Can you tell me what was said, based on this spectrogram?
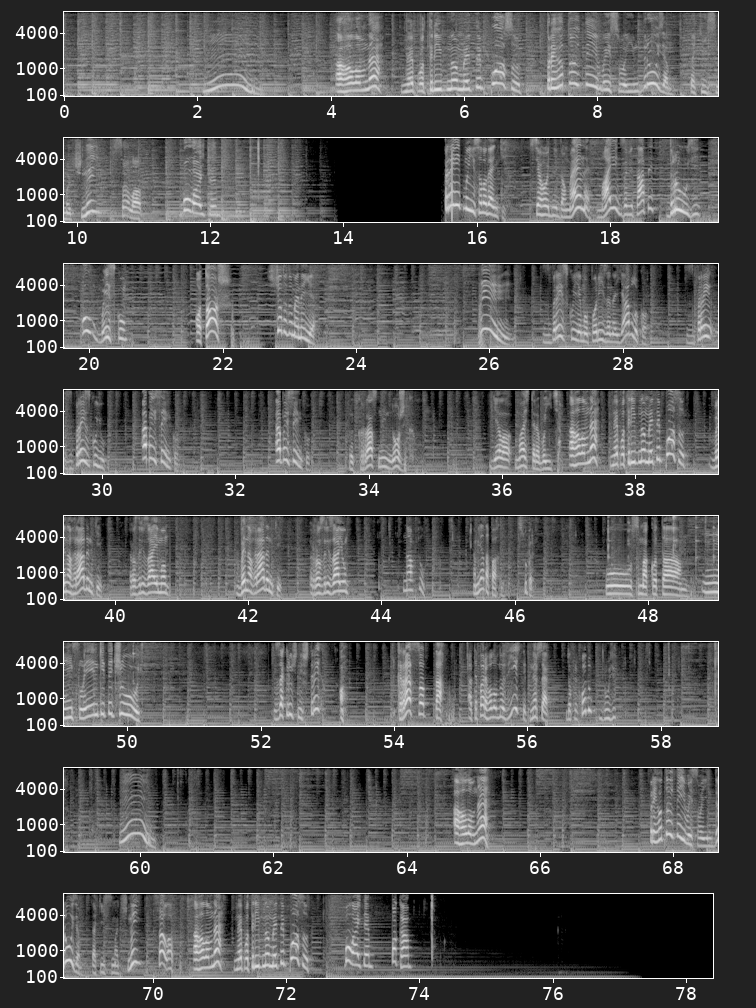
Мм. А головне, не потрібно мити посуд. Приготуйте і ви своїм друзям такий смачний салат. Бувайте! Мої солоденькі! Сьогодні до мене мають завітати друзі у миску. Отож, що тут у мене є? Хм, збризкуємо порізане яблуко, збри... збризкую апельсинку. Апельсинку. Прекрасний ножик. Діло майстера боїться. А головне, не потрібно мити посуд. Виноградинки розрізаємо. Виноградинки розрізаю навпіл. А м'ята пахне. Супер. У, смакота. М, слинки течуть. Заключний штрих. О, красота. А тепер головне з'їсти не все. До приходу друзів. М. А головне. Приготуйте і ви своїм друзям такий смачний салат. А головне, не потрібно мити посуд. Бувайте! Пока!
